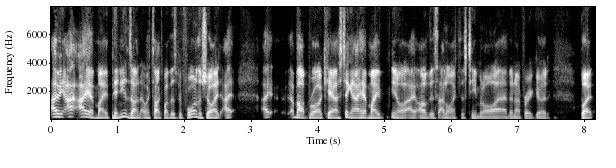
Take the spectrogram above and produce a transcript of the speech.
I mean, I, I have my opinions on. I talked about this before on the show. I, I, I about broadcasting. I have my, you know, I oh, this. I don't like this team at all. I, they're not very good. But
